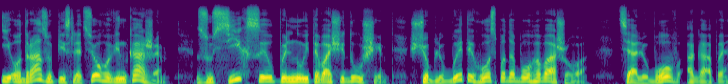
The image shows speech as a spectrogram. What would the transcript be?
І одразу після цього він каже «З усіх сил пильнуйте ваші душі, щоб любити Господа Бога вашого». Ця любов, Агапе,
